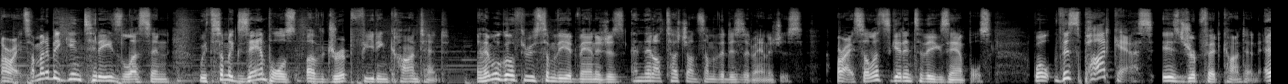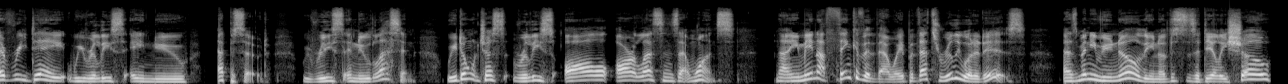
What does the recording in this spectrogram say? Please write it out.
All right, so I'm going to begin today's lesson with some examples of drip feeding content. And then we'll go through some of the advantages, and then I'll touch on some of the disadvantages. All right, so let's get into the examples. Well, this podcast is drip fed content. Every day we release a new episode. We release a new lesson. We don't just release all our lessons at once. Now, you may not think of it that way, but that's really what it is. As many of you know, you know this is a daily show,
